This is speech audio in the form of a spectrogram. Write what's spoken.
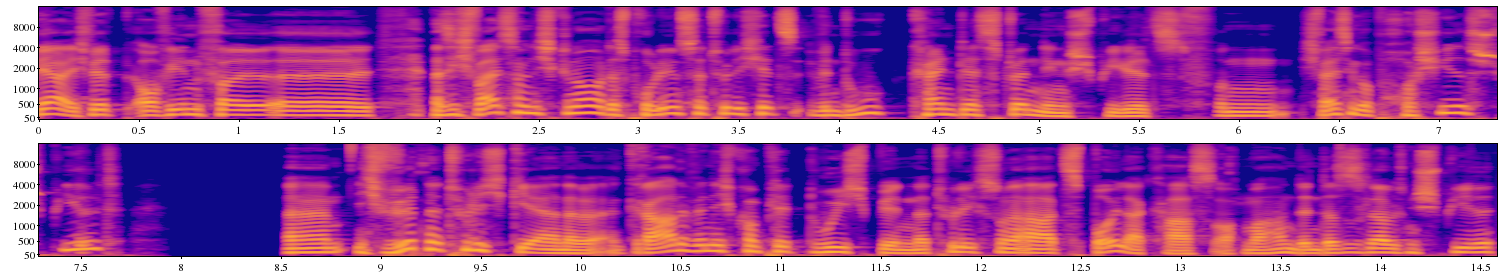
ja, ich werde auf jeden Fall, äh, also ich weiß noch nicht genau, das Problem ist natürlich jetzt, wenn du kein Death Stranding spielst, von, ich weiß nicht, ob Hoshi das spielt. Ähm, ich würde natürlich gerne, gerade wenn ich komplett durch bin, natürlich so eine Art Spoilercast auch machen, denn das ist, glaube ich, ein Spiel,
